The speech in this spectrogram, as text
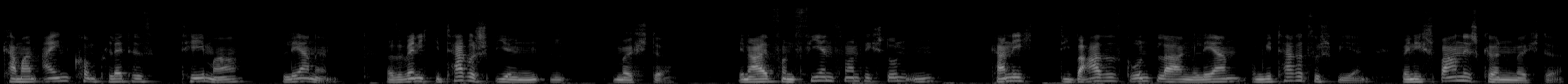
kann man ein komplettes Thema lernen. Also wenn ich Gitarre spielen möchte, innerhalb von 24 Stunden kann ich die Basisgrundlagen lernen, um Gitarre zu spielen. Wenn ich Spanisch können möchte,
